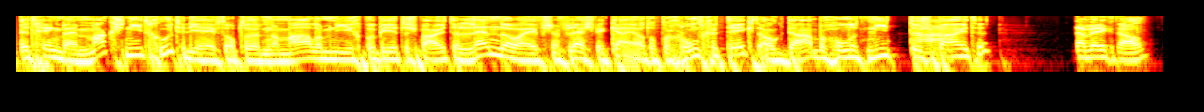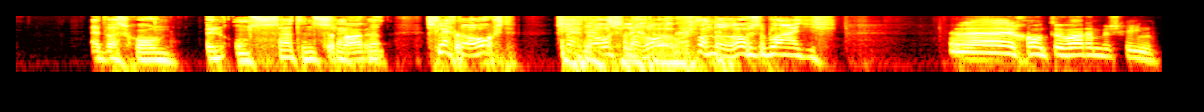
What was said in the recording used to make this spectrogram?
Het ging bij Max niet goed. Die heeft op de normale manier geprobeerd te spuiten. Lendo heeft zijn fles weer keihard op de grond getikt. Ook daar begon het niet te Ah. spuiten. Dan weet ik het al. Het was gewoon een ontzettend slechte, slechte oogst. Slechte oogst van de, Slechte ro- oogst. van de rozenblaadjes. Nee, gewoon te warm misschien.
